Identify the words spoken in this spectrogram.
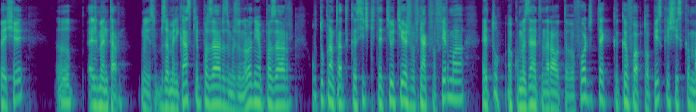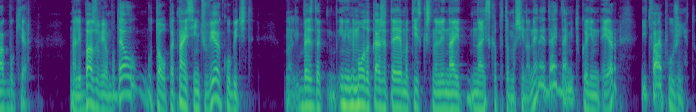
беше а, елементарно. Нали, за американския пазар, за международния пазар. От тук нататък всичките ти отиваш в някаква фирма. Ето, ако ме вземете на работа в Logitech, какъв лаптоп искаш, искам MacBook Air. Нали, базовия модел, готово. 15-инчовия, ако обичате. Нали, без да, и не мога да кажете, ема ти искаш нали, най- най-скъпата машина. Не, не, дай, дай ми тук един Air и това е положението.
